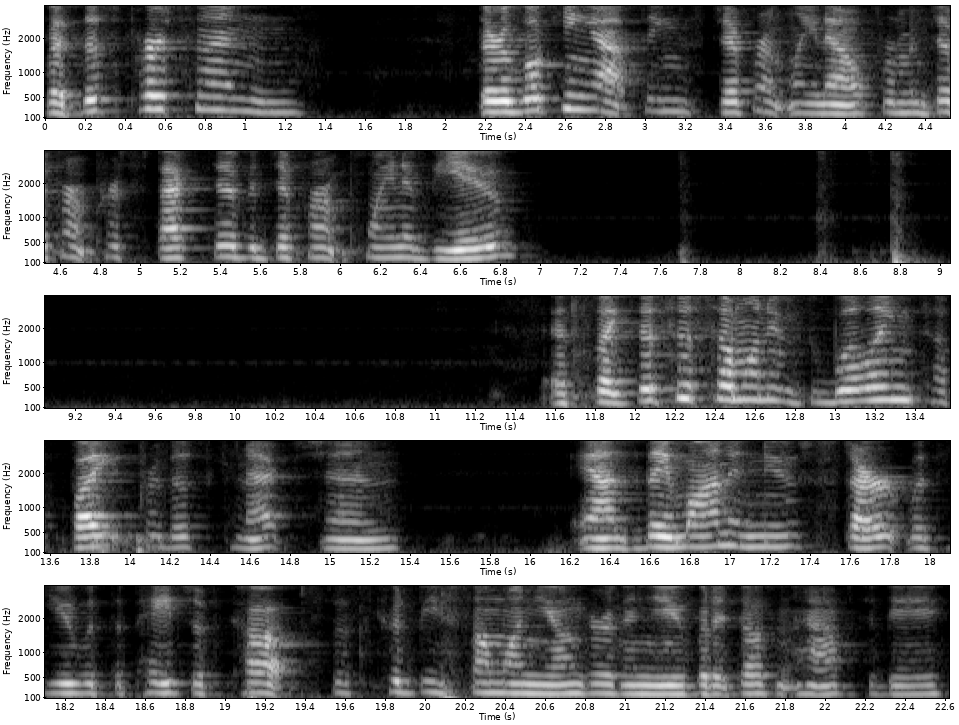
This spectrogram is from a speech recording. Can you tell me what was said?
But this person They're looking at things differently now from a different perspective, a different point of view. It's like this is someone who's willing to fight for this connection and they want a new start with you with the Page of Cups. This could be someone younger than you, but it doesn't have to be.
